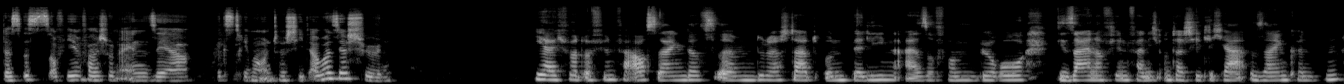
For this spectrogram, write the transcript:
Das ist auf jeden Fall schon ein sehr extremer Unterschied, aber sehr schön. Ja, ich würde auf jeden Fall auch sagen, dass ähm, Duderstadt und Berlin also vom Bürodesign auf jeden Fall nicht unterschiedlicher sein könnten.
